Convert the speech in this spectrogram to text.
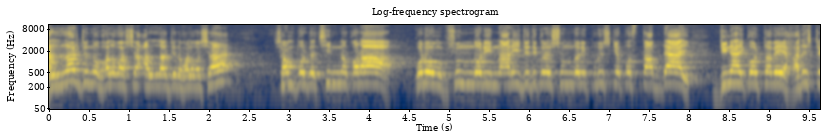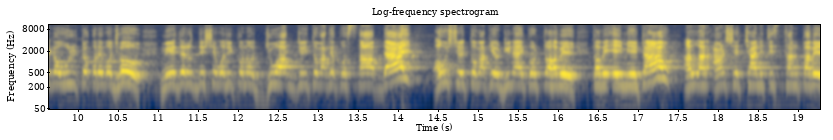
আল্লাহর জন্য ভালোবাসা, আল্লাহর জন্য ভালোবাসা সম্পর্ক ছিন্ন করা। কোনো সুন্দরী নারী যদি কোনো সুন্দরী পুরুষকে প্রস্তাব দেয় ডিনাই করতে হবে, হাদিসটাকে উল্টো করে বোঝো। মেয়েদের উদ্দেশ্যে বলি, কোনো যুবক যদি তোমাকে প্রস্তাব দেয়, অবশ্যই তোমাকেও ডিনাই করতে হবে। তবে এই মেয়েটাও আল্লাহর আর্শের ছায়া নিচে স্থান পাবে।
